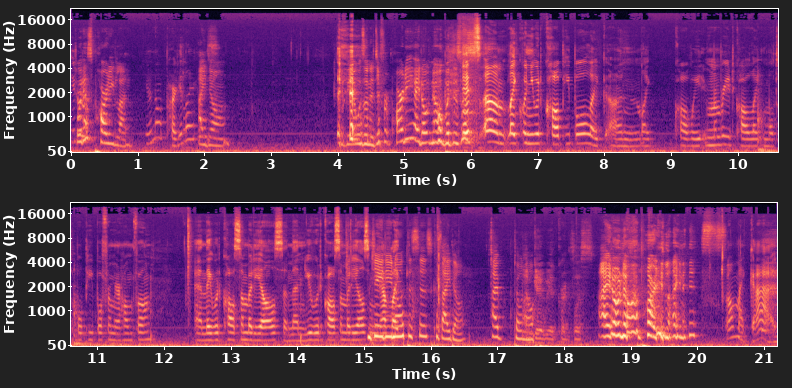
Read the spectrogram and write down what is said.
You What is party line? You don't know what party line? Is? I don't. Maybe I was on a different party. I don't know, but this was. It's um like when you would call people like on like call wait. Remember you'd call like multiple people from your home phone, and they would call somebody else, and then you would call somebody else, and Jay, you do you like know what this is? Because I don't. I don't know. I'm Gateway at Craigslist. I don't know what party line is. oh my god.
